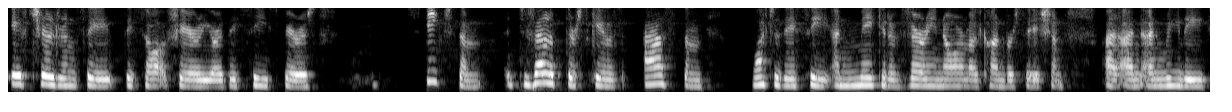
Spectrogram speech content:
if children say they saw a fairy or they see spirit, speak to them, develop their skills, ask them what do they see? And make it a very normal conversation and, and, and really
